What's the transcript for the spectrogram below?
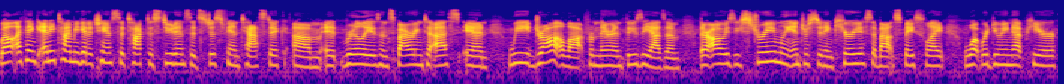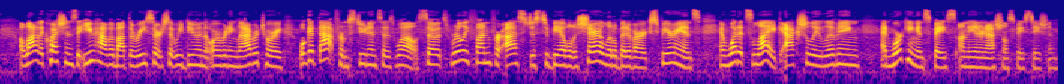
Well, I think anytime you get a chance to talk to students, it's just fantastic. Um, it really is inspiring to us, and we draw a lot from their enthusiasm. They're always extremely interested and curious about spaceflight, what we're doing up here. A lot of the questions that you have about the research that we do in the orbiting laboratory, we'll get that from students as well. So it's really fun for us just to be able to share a little bit of our experience and what it's like actually living and working in space on the International Space Station.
